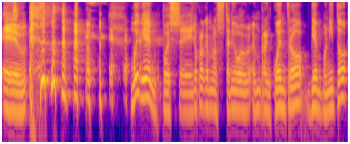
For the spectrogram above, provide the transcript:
Eh, Muy bien, pues eh, yo creo que hemos tenido un reencuentro bien bonito.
